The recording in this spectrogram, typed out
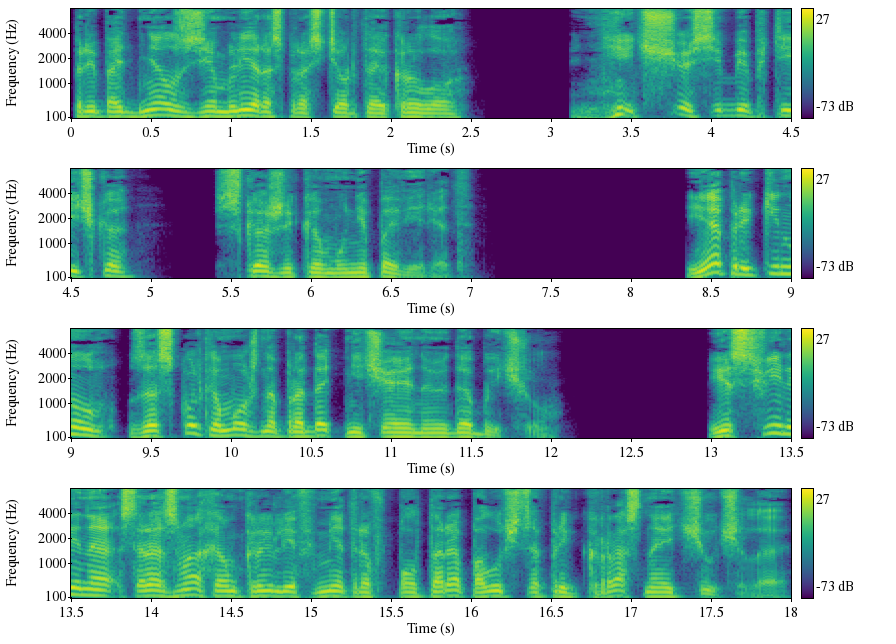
приподнял с земли распростертое крыло. Ничего себе, птичка! Скажи, кому не поверят. Я прикинул, за сколько можно продать нечаянную добычу. Из филина с размахом крыльев метров полтора получится прекрасное чучело.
